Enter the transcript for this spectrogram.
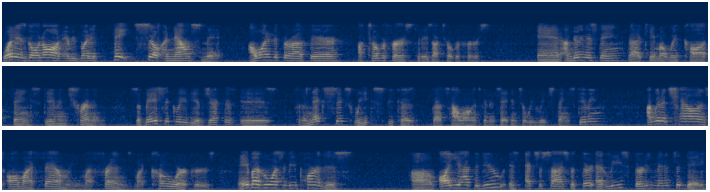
What is going on, everybody? Hey, so announcement. I wanted to throw out there October 1st. Today's October 1st. And I'm doing this thing that I came up with called Thanksgiving Trimming. So basically, the objective is for the next six weeks, because that's how long it's going to take until we reach Thanksgiving, I'm going to challenge all my family, my friends, my coworkers, anybody who wants to be part of this um, all you have to do is exercise for at least 30 minutes a day,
